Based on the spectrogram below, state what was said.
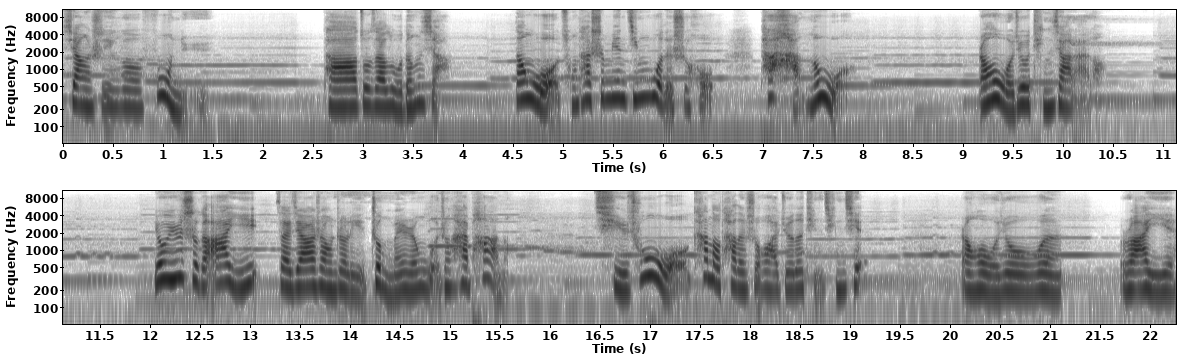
像是一个妇女。她坐在路灯下，当我从她身边经过的时候，她喊了我，然后我就停下来了。由于是个阿姨，再加上这里正没人，我正害怕呢，起初我看到她的时候还觉得挺亲切，然后我就问我说：“阿姨，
